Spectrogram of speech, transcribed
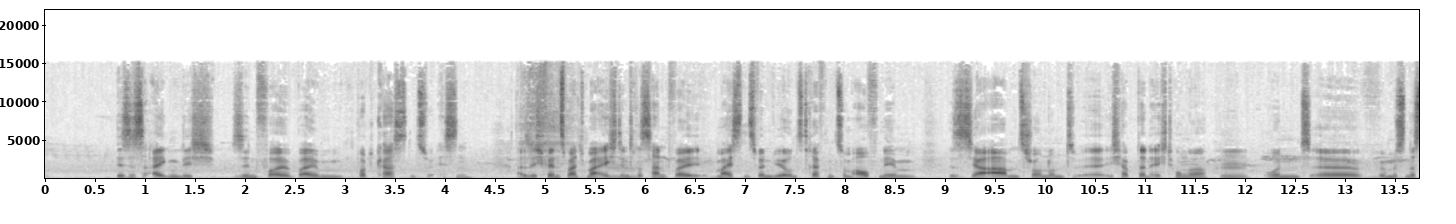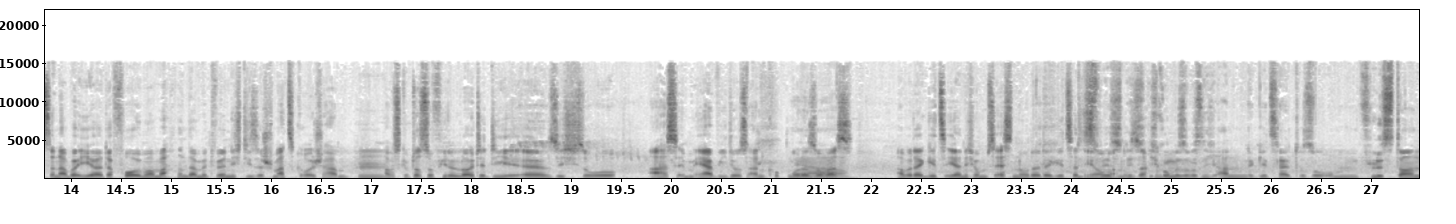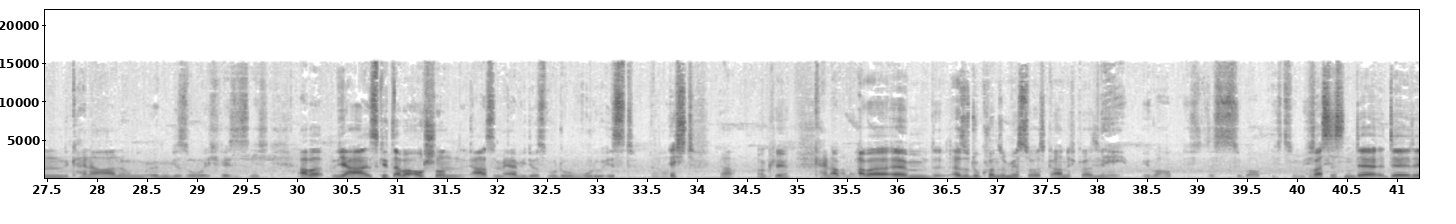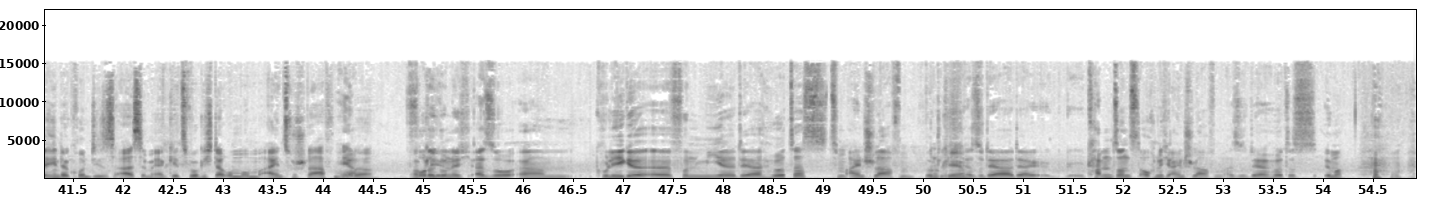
ist es eigentlich sinnvoll beim Podcasten zu essen? Also ich finde es manchmal echt interessant, weil meistens, wenn wir uns treffen zum Aufnehmen, ist es ja abends schon und äh, ich habe dann echt Hunger Mhm. und äh, wir müssen das dann aber eher davor immer machen, damit wir nicht diese Schmatzgeräusche haben. Mhm. Aber es gibt auch so viele Leute, die äh, sich so ASMR-Videos angucken oder Ja. sowas. Aber da geht es eher nicht ums Essen oder da geht es dann Das eher um andere nicht. Sachen. Ich gucke mir sowas nicht an. Da geht es halt so um Flüstern, keine Ahnung, irgendwie so. Ich weiß es nicht. Aber ja, es gibt aber auch schon ASMR-Videos, wo du, wo du isst. Ja. Echt? Ja, Okay. keine Ahnung. aber ähm, also du konsumierst sowas gar nicht quasi. nee, überhaupt nicht. Das ist überhaupt nicht zu mich. Was ist denn der, der, der Hintergrund dieses ASMR? Geht es wirklich darum, um einzuschlafen? Ja. Oder? Okay. Vordergründig, also ähm, Kollege äh, von mir, der hört das zum Einschlafen, wirklich. Okay. Also der, der kann sonst auch nicht einschlafen. Also der hört das immer.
